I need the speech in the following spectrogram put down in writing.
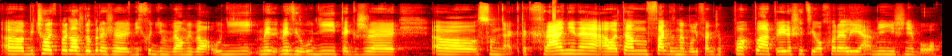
uh, by človek povedal, že dobre, že nechodím veľmi veľa ľudí, medzi ľudí, takže uh, som nejak tak chránená, ale tam fakt sme boli fakt, že plná trieda, všetci ochoreli a mne nič nebolo.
